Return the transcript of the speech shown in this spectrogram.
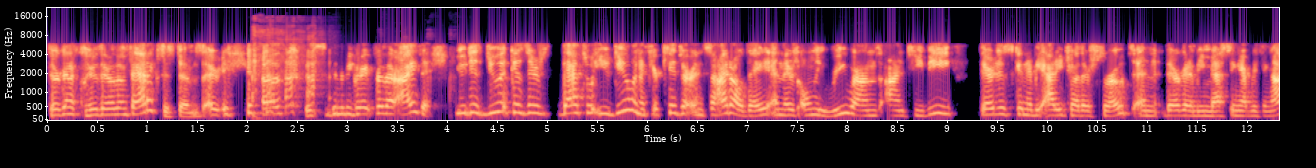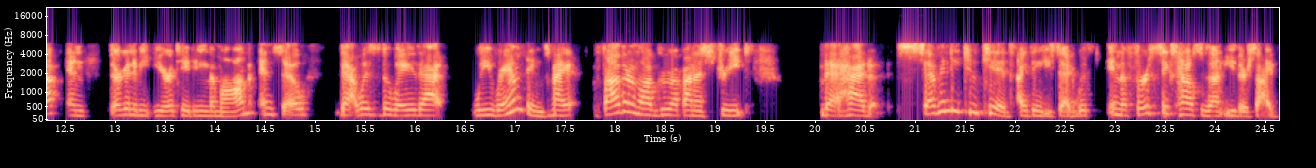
they're going to clear their lymphatic systems. you know, this is going to be great for their eyes. You just do it because there's that's what you do. And if your kids are inside all day and there's only reruns on TV, they're just going to be at each other's throats and they're going to be messing everything up and they're going to be irritating the mom. And so that was the way that we ran things. My father in law grew up on a street that had 72 kids, I think he said, with in the first six houses on either side.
